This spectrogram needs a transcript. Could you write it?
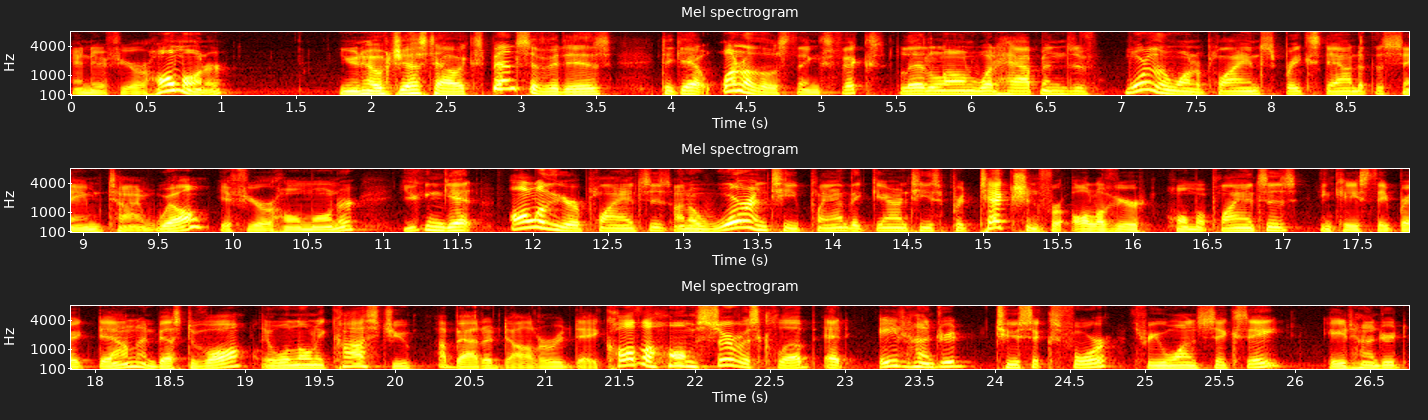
And if you're a homeowner, you know just how expensive it is to get one of those things fixed, let alone what happens if more than one appliance breaks down at the same time. Well, if you're a homeowner, you can get all of your appliances on a warranty plan that guarantees protection for all of your home appliances in case they break down. And best of all, it will only cost you about a dollar a day. Call the Home Service Club at 800 264 3168. 800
